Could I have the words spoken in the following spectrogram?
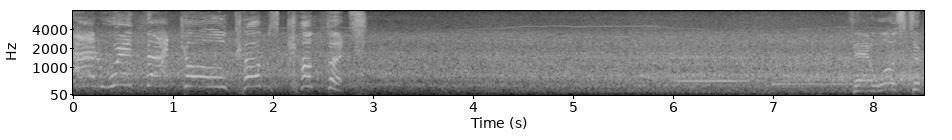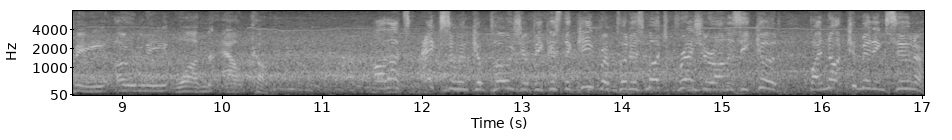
And with that goal comes comfort. There was to be only one outcome. Oh, that's excellent composure because the keeper put as much pressure on as he could by not committing sooner.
